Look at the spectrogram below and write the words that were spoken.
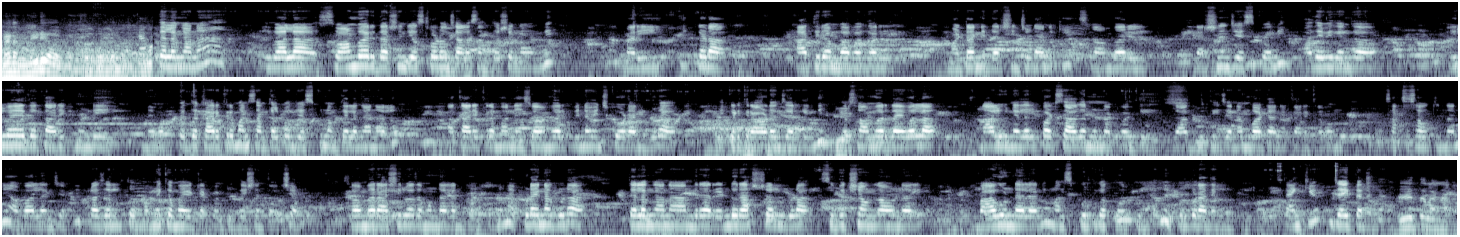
Madam media photo. తెలంగాణ ఇవాళ స్వామివారి దర్శనం చేసుకోవడం చాలా సంతోషంగా ఉంది. మరి ఇక్కడ ఆతిరాం బాబా గారి మఠాన్ని దర్శించడానికి స్వామివారి దర్శనం చేసుకొని అదేవిధంగా ఇరవై ఐదో తారీఖు నుండి మేము ఒక పెద్ద కార్యక్రమాన్ని సంకల్పం చేసుకున్నాం తెలంగాణలో. ఆ కార్యక్రమాన్ని స్వామివారికి విన్నవించుకోవడానికి కూడా ఇక్కడికి రావడం జరిగింది. స్వామివారి దయ వల్ల నాలుగు నెలల పాటు సాగనున్నటువంటి జాగృతి జనంబాట అనే కార్యక్రమం సక్సెస్ అవుతుందని అవ్వాలని చెప్పి ప్రజలతో మమ్మికమయ్యేటటువంటి ఉద్దేశంతో వచ్చాము స్వామివారి ఆశీర్వాదం ఉండాలని కోరుకుంటున్నాం. ఎప్పుడైనా కూడా తెలంగాణ ఆంధ్ర రెండు రాష్ట్రాలు కూడా సుభిక్షంగా ఉండాలి. బాగుండాలని మనస్ఫూర్తిగా కోరుకుంటాం ఇప్పుడు కూడా అదే కోరుకుంటాం థ్యాంక్ యూ జై తెలంగాణ. తెలంగాణ.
